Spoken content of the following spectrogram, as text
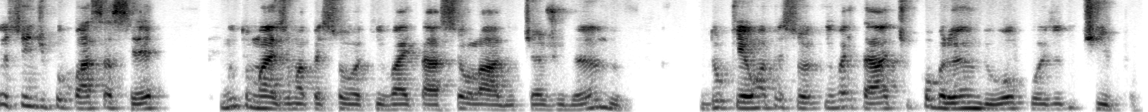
E o síndico passa a ser muito mais uma pessoa que vai estar ao seu lado te ajudando do que uma pessoa que vai estar te cobrando ou coisa do tipo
